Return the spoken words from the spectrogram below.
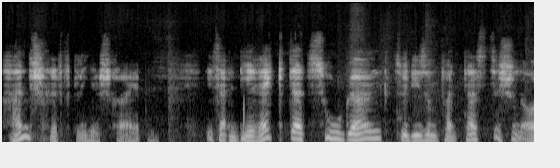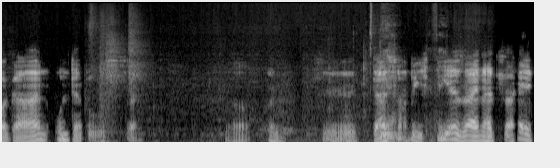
handschriftliche Schreiben, ist ein direkter Zugang zu diesem fantastischen Organ Unterbewusstsein. So, und äh, das ja. habe ich dir seinerzeit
